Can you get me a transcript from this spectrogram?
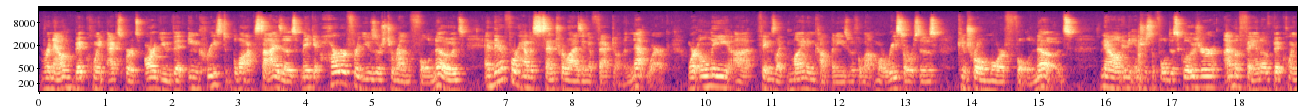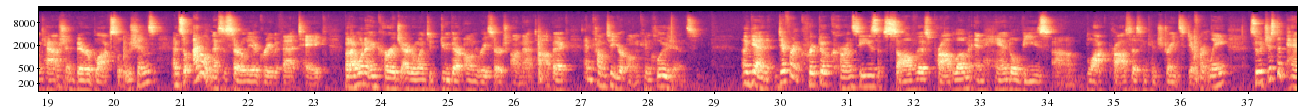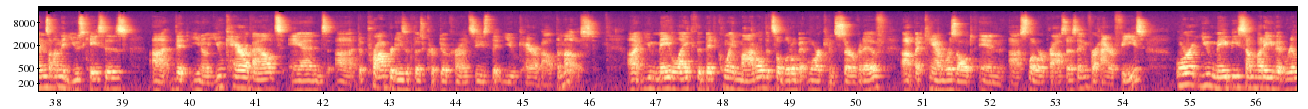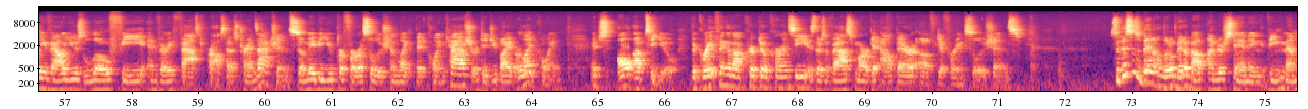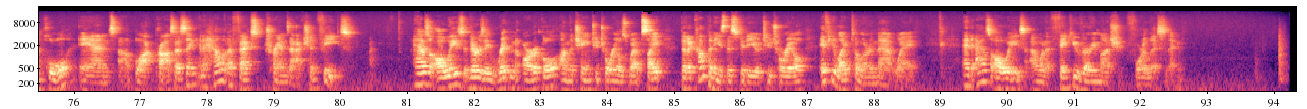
renowned Bitcoin experts argue that increased block sizes make it harder for users to run full nodes and therefore have a centralizing effect on the network where only uh, things like mining companies with a lot more resources control more full nodes. Now, in the interest of full disclosure, I'm a fan of Bitcoin Cash and bigger block solutions, and so I don't necessarily agree with that take, but I want to encourage everyone to do their own research on that topic and come to your own conclusions. Again, different cryptocurrencies solve this problem and handle these um, block processing constraints differently, so it just depends on the use cases uh, that you know you care about and uh, the properties of those cryptocurrencies that you care about the most. Uh, you may like the Bitcoin model that's a little bit more conservative, uh, but can result in uh, slower processing for higher fees. Or you may be somebody that really values low fee and very fast process transactions. So maybe you prefer a solution like Bitcoin Cash or Digibyte or Litecoin. It's all up to you. The great thing about cryptocurrency is there's a vast market out there of differing solutions. So this has been a little bit about understanding the mempool and uh, block processing and how it affects transaction fees. As always, there is a written article on the Chain Tutorials website that accompanies this video tutorial if you like to learn that way. And as always, I want to thank you very much for listening.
